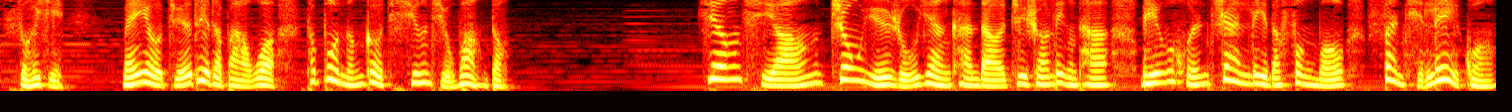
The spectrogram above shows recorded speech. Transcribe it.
所以没有绝对的把握，他不能够轻举妄动。江启昂终于如愿看到这双令他灵魂战栗的凤眸泛起泪光。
